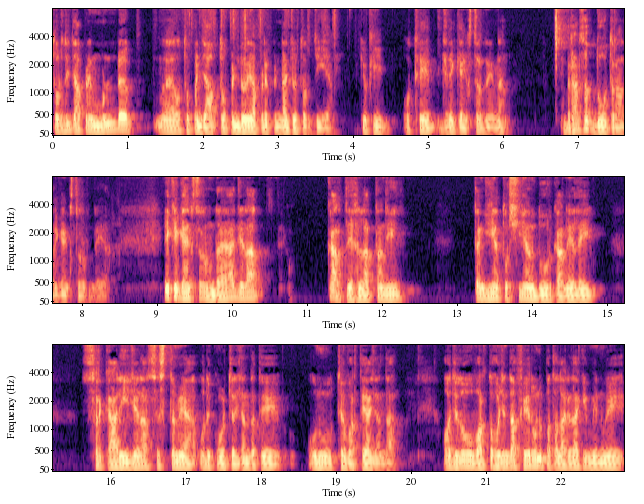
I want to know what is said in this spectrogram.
ਤੁਰਦੀ ਤਾਂ ਆਪਣੇ ਮੁੰਡ ਉੱਥੋਂ ਪੰਜਾਬ ਤੋਂ ਪਿੰਡੋਂ ਹੀ ਆਪਣੇ ਪਿੰਡਾਂ ਚੋਂ ਤੁਰਦੀ ਆ, ਕਿਉਂਕਿ ਉੱਥੇ ਜਿਹੜੇ ਗੈਂਗਸਟਰ ਨੇ ਨਾ, ਬਰਾੜ ਸਾਹਿਬ ਦੋ ਤਰ੍ਹਾਂ ਦੇ ਗੈਂਗਸਟਰ ਹੁੰਦੇ ਆ। ਇੱਕ ਗੈਂਗਸਟਰ ਹੁੰਦਾ ਆ ਜਿਹੜਾ ਘਰ ਦੇ ਹਾਲਾਤਾਂ ਦੀ ਤੰਗੀਆਂ ਤੁਰਸ਼ੀਆਂ ਨੂੰ ਦੂਰ ਕਰਨ ਲਈ ਸਰਕਾਰੀ ਜਿਹੜਾ ਸਿਸਟਮ ਆ, ਉਹਦੇ ਕੋਲ ਚਲ ਜਾਂਦਾ ਤੇ ਉਹਨੂੰ ਉੱਥੇ ਵਰਤਿਆ ਜਾਂਦਾ। ਔਰ ਜਦੋਂ ਉਹ ਵਰਤ ਹੋ ਜਾਂਦਾ, ਫਿਰ ਉਹਨੂੰ ਪਤਾ ਲੱਗਦਾ ਕਿ ਮੈਨੂੰ ਇਹ ਇਹ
